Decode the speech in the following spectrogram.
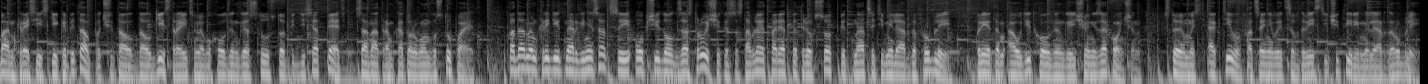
Банк «Российский капитал» подсчитал долги строительного холдинга СТУ-155, санатором которого он выступает. По данным кредитной организации, общий долг застройщика составляет порядка 315 миллиардов рублей. При этом аудит холдинга еще не закончен. Стоимость активов оценивается в 204 миллиарда рублей.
